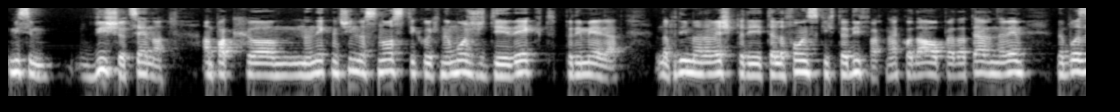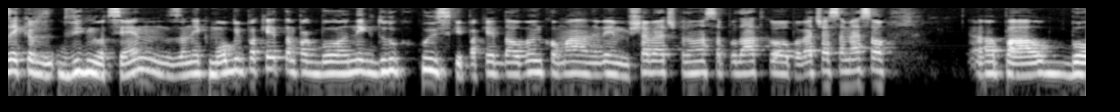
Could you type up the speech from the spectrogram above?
mislim, višjo ceno. Ampak na nek način lasnosti, ko jih ne moreš direkt primerjati naprimer, veš, pri telefonskih tarifah, ne, ko da operater, ne, vem, ne bo zdaj kar dvignil cen za nek mobi paket, ampak bo nek drug kulski paket dal ven, ko ima vem, še več prenosa podatkov, pa več SMS-ov, pa, bo,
